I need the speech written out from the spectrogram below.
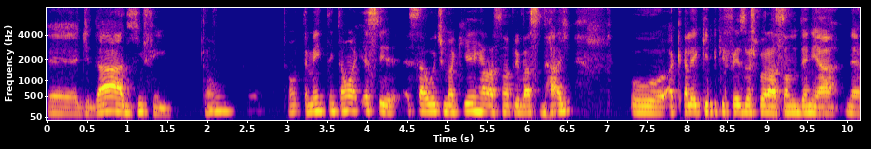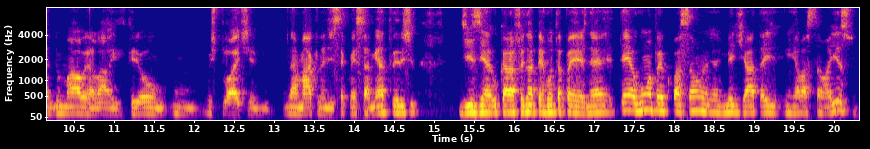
é, de dados, enfim. Então, então também então esse, essa última aqui em relação à privacidade o, aquela equipe que fez a exploração do DNA, né, do malware lá, e criou um, um, exploit na máquina de sequenciamento, eles dizem, o cara fez uma pergunta para eles, né, tem alguma preocupação imediata aí em relação a isso?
